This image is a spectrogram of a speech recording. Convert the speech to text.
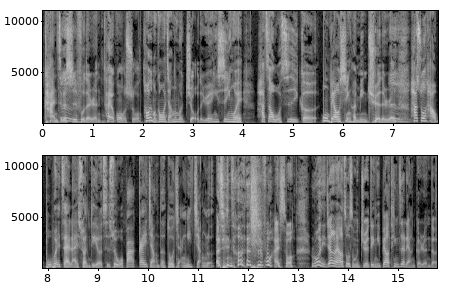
看这个师傅的人，嗯、他有跟我说，他为什么跟我讲那么久的原因，是因为他知道我是一个目标性很明确的人。嗯、他说他不会再来算第二次，所以我把该讲的都讲一讲了。而且你知道，那师傅还说，如果你将来要做什么决定，你不要听这两个人的。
